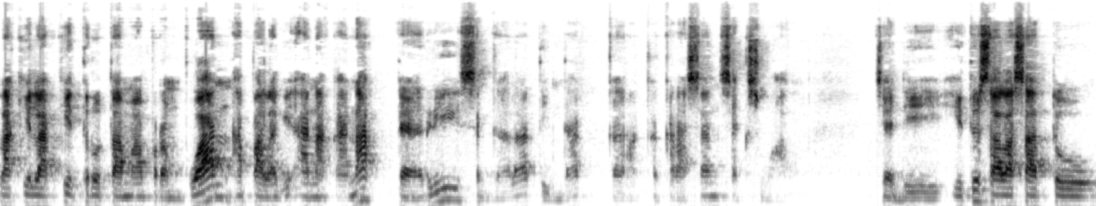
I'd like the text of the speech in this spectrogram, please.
laki-laki terutama perempuan, apalagi anak-anak dari segala tindak kekerasan seksual. Jadi itu salah satu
